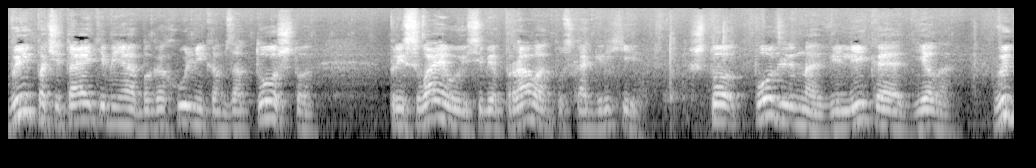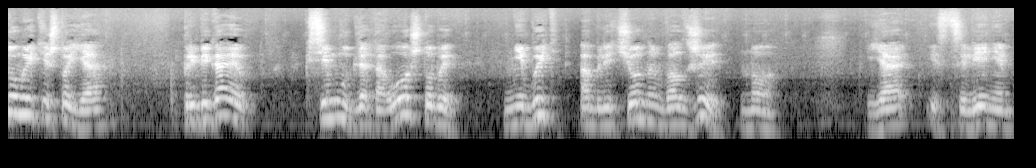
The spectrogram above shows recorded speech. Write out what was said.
вы почитаете меня богохульником за то, что присваиваю себе право отпускать грехи, что подлинно великое дело. Вы думаете, что я прибегаю к всему для того, чтобы не быть облеченным во лжи, но я исцелением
